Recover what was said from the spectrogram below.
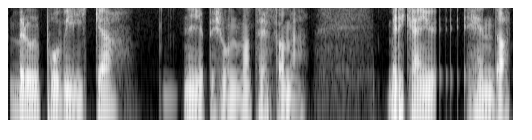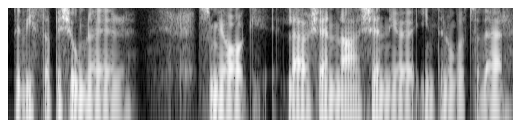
Det beror på vilka nya personer man träffar med. Men det kan ju hända att det vissa personer som jag lär känna känner jag inte något sådär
